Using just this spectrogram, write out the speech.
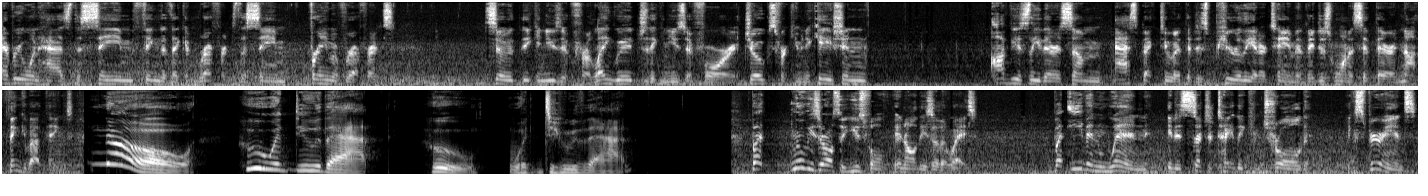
everyone has the same thing that they can reference, the same frame of reference. So they can use it for language, they can use it for jokes, for communication. Obviously there is some aspect to it that is purely entertainment. They just want to sit there and not think about things. No! Who would do that? Who would do that? But movies are also useful in all these other ways. But even when it is such a tightly controlled experience,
